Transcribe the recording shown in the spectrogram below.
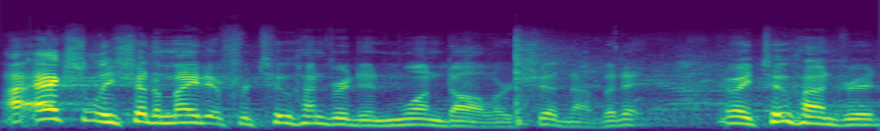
I actually should have made it for $201, shouldn't I? But it, anyway, 200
